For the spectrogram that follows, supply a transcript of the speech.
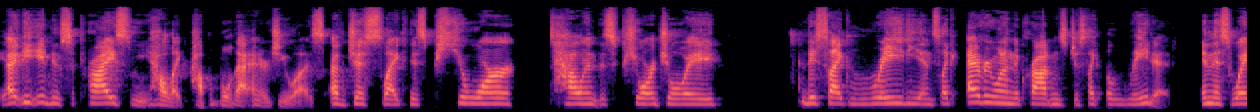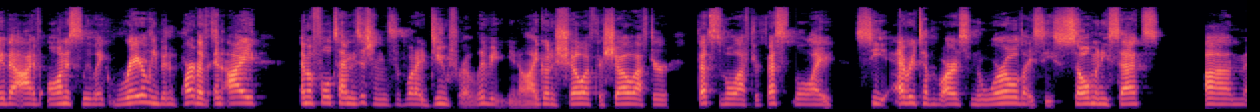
it, even surprised me how like palpable that energy was of just like this pure talent, this pure joy, this like radiance. Like everyone in the crowd was just like elated in this way that I've honestly like rarely been a part of. And I am a full time musician. This is what I do for a living. You know, I go to show after show after festival after festival. I see every type of artist in the world. I see so many sets. Um,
